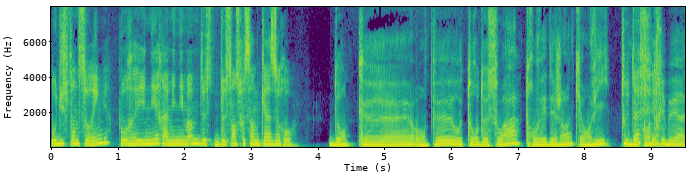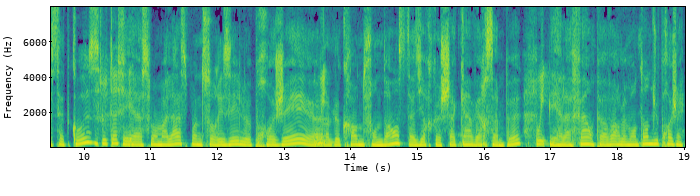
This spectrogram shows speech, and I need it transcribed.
ou du sponsoring pour réunir un minimum de 275 euros. Donc, euh, on peut autour de soi trouver des gens qui ont envie Tout de à fait. contribuer à cette cause. Tout à fait. Et à ce moment-là, sponsoriser le projet, euh, Oui. le crowdfunding, c'est-à-dire que chacun verse un peu. Oui. Et à la fin, on peut avoir le montant du projet.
